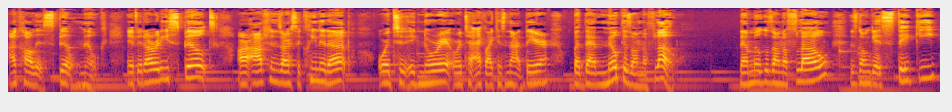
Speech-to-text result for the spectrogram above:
I call it spilt milk. If it already spilt, our options are to clean it up or to ignore it or to act like it's not there but that milk is on the flow. That milk is on the flow. It's gonna get sticky.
